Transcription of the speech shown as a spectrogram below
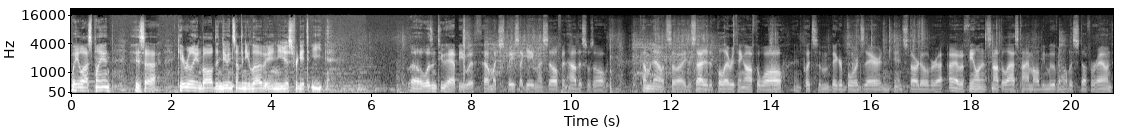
weight loss plan? Is uh, get really involved in doing something you love and you just forget to eat. Well, I wasn't too happy with how much space I gave myself and how this was all coming out, so I decided to pull everything off the wall and put some bigger boards there and, and start over. I, I have a feeling it's not the last time I'll be moving all this stuff around.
